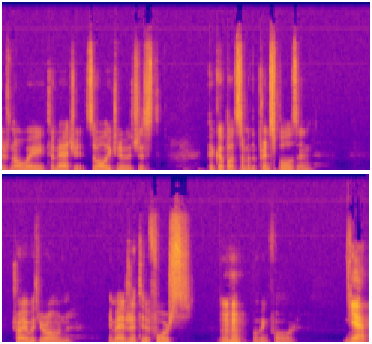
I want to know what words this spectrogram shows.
there's no way to match it. So all you can do is just pick up on some of the principles and try it with your own imaginative force mm-hmm. moving forward. Yeah,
